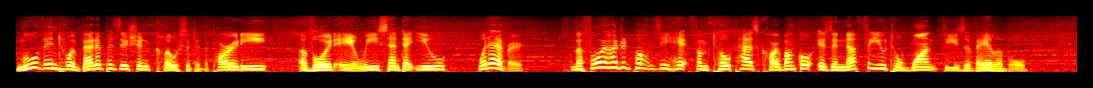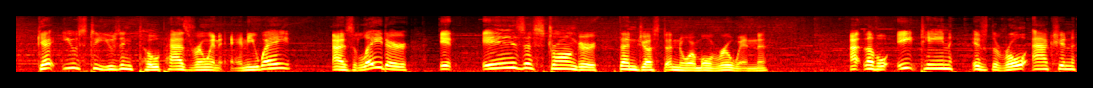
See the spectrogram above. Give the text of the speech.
Move into a better position closer to the party, avoid AoE sent at you, whatever. The 400 potency hit from Topaz Carbuncle is enough for you to want these available. Get used to using Topaz Ruin anyway, as later, it is stronger than just a normal Ruin. At level 18 is the role action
